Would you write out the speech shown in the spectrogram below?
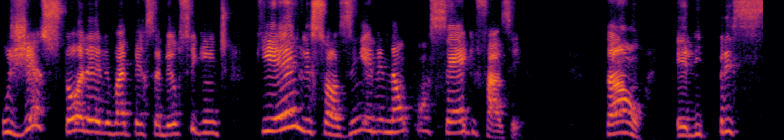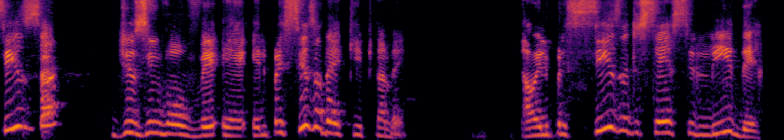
O gestor ele vai perceber o seguinte, que ele sozinho ele não consegue fazer. Então, ele precisa desenvolver, é, ele precisa da equipe também. Então, ele precisa de ser esse líder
